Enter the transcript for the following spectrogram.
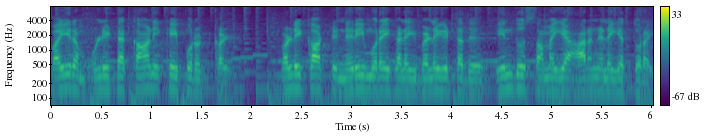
வைரம் உள்ளிட்ட காணிக்கை பொருட்கள். வழிகாட்டு நெறிமுறைகளை வெளியிட்டது இந்து சமய அறநிலையத்துறை.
